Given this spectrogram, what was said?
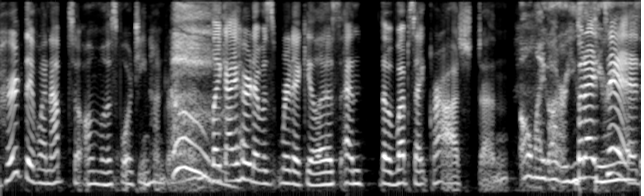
heard they went up to almost fourteen hundred. like I heard it was ridiculous, and the website crashed. And oh my god, are you? but I did.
